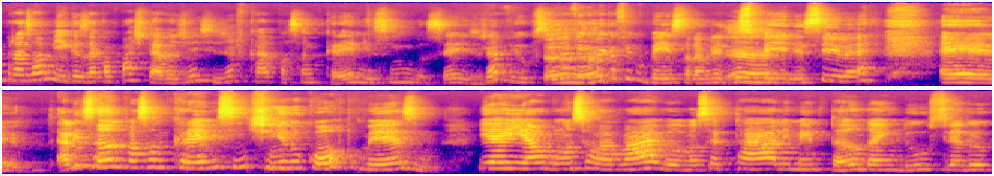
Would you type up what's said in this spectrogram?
pras amigas, né? Compartilhava. Gente, vocês já ficaram passando creme assim, vocês? Já viu? Você uhum. já viu como é que eu fico besta na frente do é. espelho, assim, né? É, alisando, passando creme, sentindo o corpo mesmo. E aí algumas falavam, ah, você tá alimentando a indústria do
